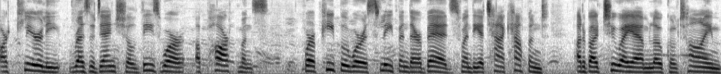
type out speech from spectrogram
are clearly residential. These were apartments where people were asleep in their beds when the attack happened at about 2 a.m. local time.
